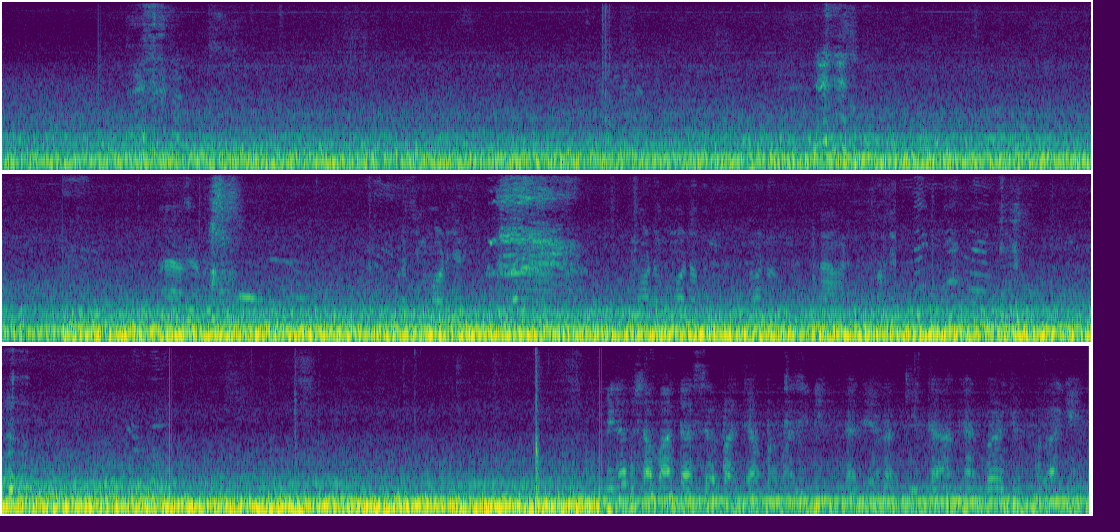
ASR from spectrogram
bersama anda sepanjang permainan ini dan diharap kita akan berjumpa lagi.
